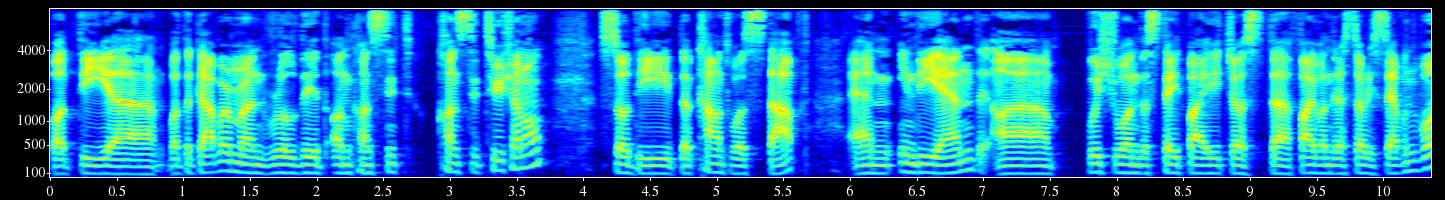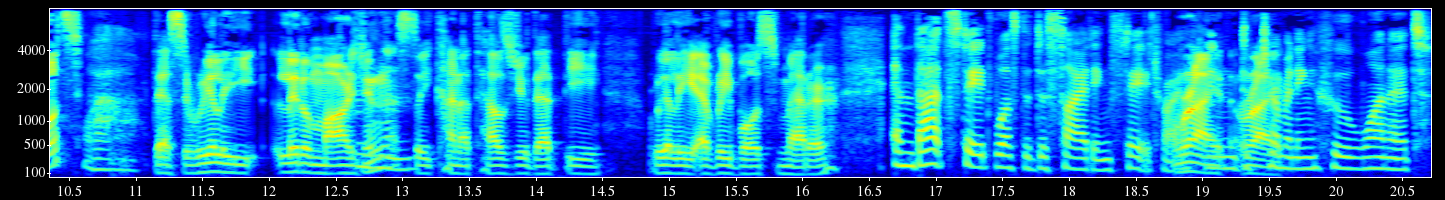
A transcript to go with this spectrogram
But the uh, but the government ruled it unconstitutional, so the the count was stopped. And in the end, uh, Bush won the state by just uh, 537 votes. Wow. That's a really little margin. Mm-hmm. So it kind of tells you that the really every vote matter. And that state was the deciding state, right? Right, In right. determining who won it.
